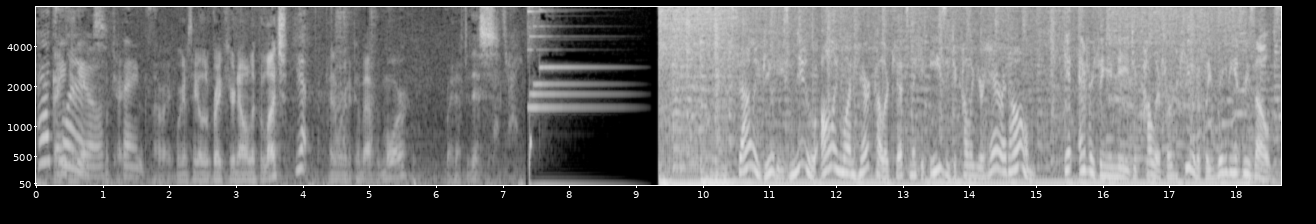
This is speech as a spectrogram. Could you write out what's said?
Excellent. Thank thank you. you. Okay. Thanks. All right, we're going to take a little break here now on Liquid Lunch, Yep. and we're going to come back with more right after this. That's right. Sally Beauty's new all-in-one hair color kits make it easy to color your hair at home. Get everything you need to color for beautifully radiant results.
